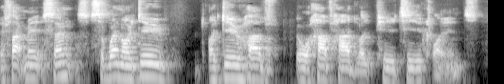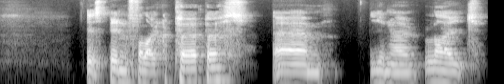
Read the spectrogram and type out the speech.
if that makes sense. So when I do I do have or have had like PT clients, it's been for like a purpose. Um, you know, like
